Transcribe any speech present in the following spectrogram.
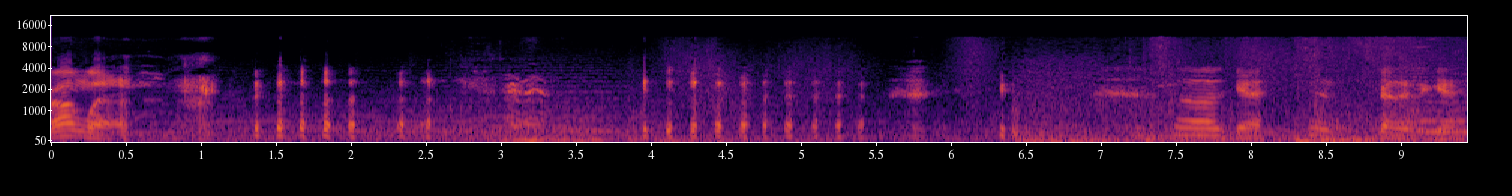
Wrong way. okay, let's try this again.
